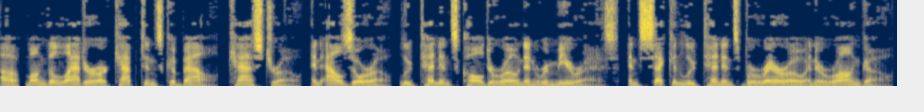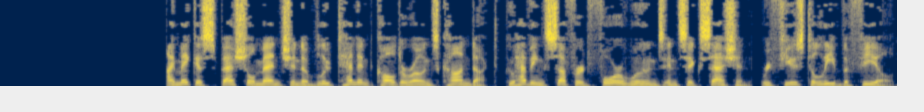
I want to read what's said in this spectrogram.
among the latter are Captains Cabal, Castro, and Alzoro, Lieutenants Calderón and Ramirez, and Second Lieutenants Barrero and Arango. I make a special mention of Lieutenant Calderón's conduct, who having suffered four wounds in succession, refused to leave the field.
